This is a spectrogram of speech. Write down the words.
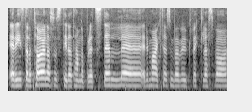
är det installatörerna som ser till att hamna på rätt ställe? Är det marknaden som behöver utvecklas? Vad,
